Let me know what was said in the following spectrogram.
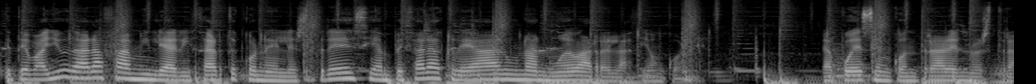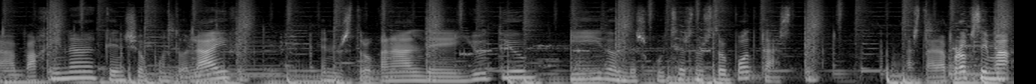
que te va a ayudar a familiarizarte con el estrés y a empezar a crear una nueva relación con él. La puedes encontrar en nuestra página kensho.live, en nuestro canal de YouTube y donde escuches nuestro podcast. Hasta la próxima.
